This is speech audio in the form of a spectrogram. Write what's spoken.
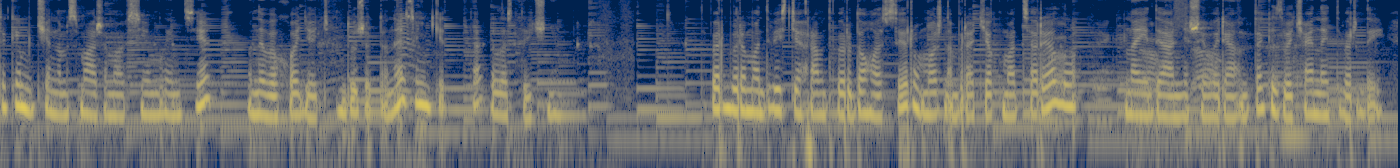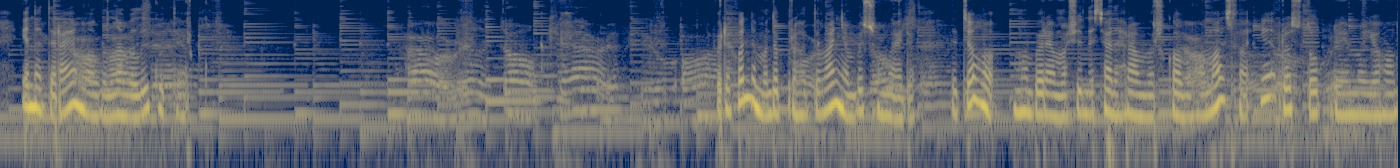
Таким чином смажимо всі млинці, вони виходять дуже тонесенькі та еластичні. Тепер беремо 200 г твердого сиру, можна брати як моцарелу, найідеальніший варіант, так і звичайний твердий, і натираємо на велику терку. Переходимо до приготування бешамелю. Для цього ми беремо 60 г вершкового масла і розтоплюємо його.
